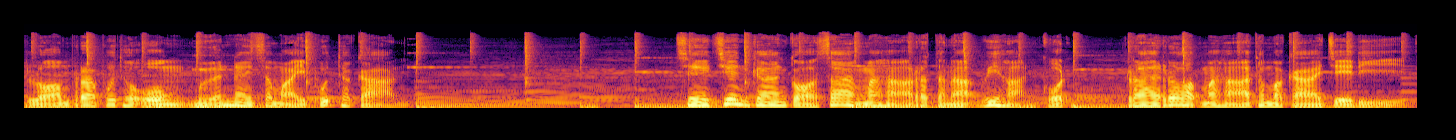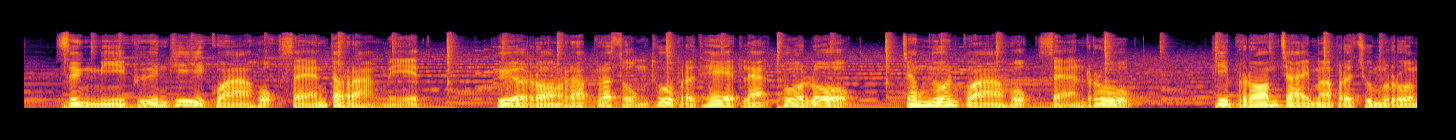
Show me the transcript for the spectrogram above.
ดล้อมพระพุทธองค์เหมือนในสมัยพุทธกาล เชกเช่นการก่อสร้างมหารัตนวิหารคต รายรอบมหาธรรมกายเจดี ซึ่งมีพื้นที่กว่า 6 0แสนตารางเมตร เพื่อรองรับพระสงฆ์ทั่วประเทศและทั่วโลกจำนวนกว่า 6 0แสนรูป ที่พร้อมใจมาประชุมรวม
